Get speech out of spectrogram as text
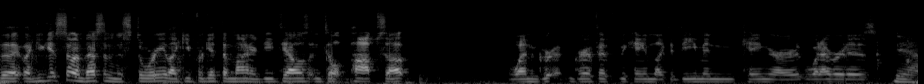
the like you get so invested in the story, like you forget the minor details until it pops up when Gr- Griffith became like the Demon King or whatever it is. Yeah.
